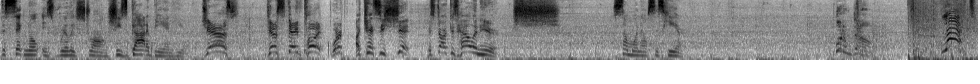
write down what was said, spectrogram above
The signal is really strong. She's gotta be in here. Jess! Just stay put! We're... I can't see shit! It's dark as hell in here! Shh! Someone else is here. Put him down! Left!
